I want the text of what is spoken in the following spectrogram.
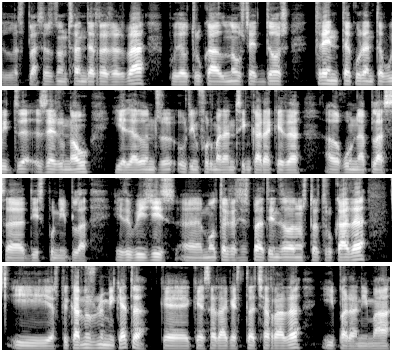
les places doncs s'han de reservar, podeu trucar al 972 30 48 09 i allà doncs us informaran si encara queda alguna plaça disponible. Edu Vigis, eh, moltes gràcies per atendre la nostra trucada i explicar-nos una miqueta què, què serà aquesta xerrada i per animar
